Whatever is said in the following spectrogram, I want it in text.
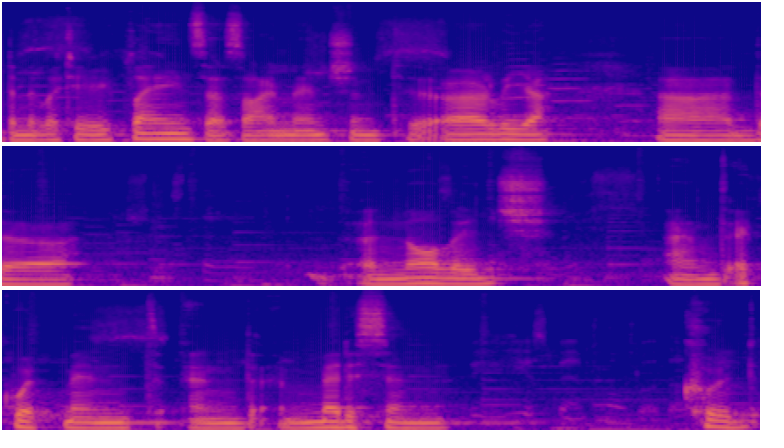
the military planes, as I mentioned earlier, uh, the knowledge and equipment and medicine could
